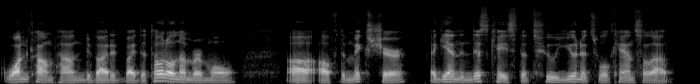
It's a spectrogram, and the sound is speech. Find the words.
one compound divided by the total number of mole uh, of the mixture. Again, in this case, the two units will cancel out.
